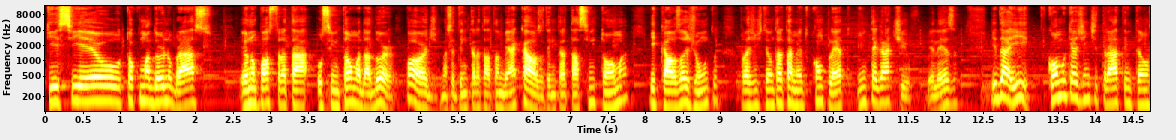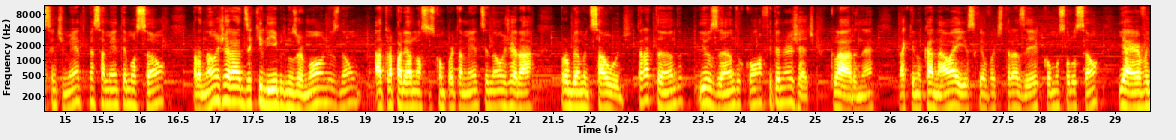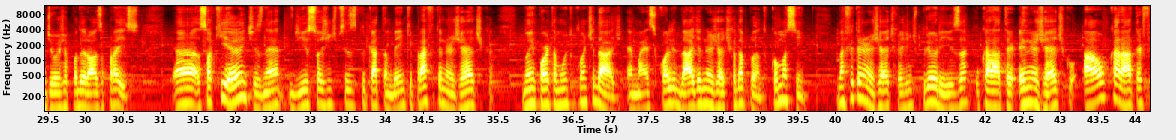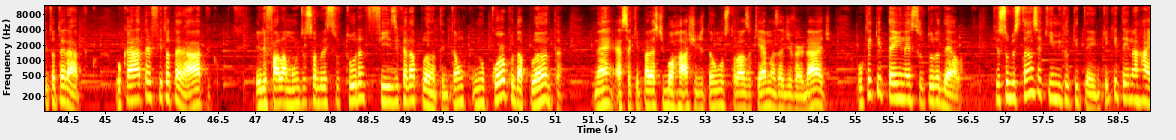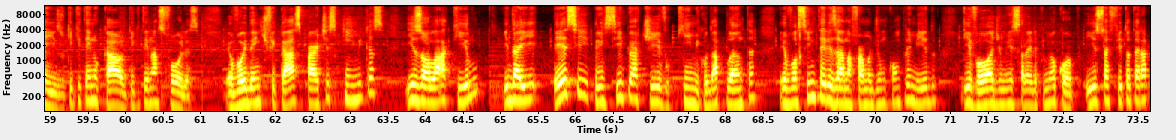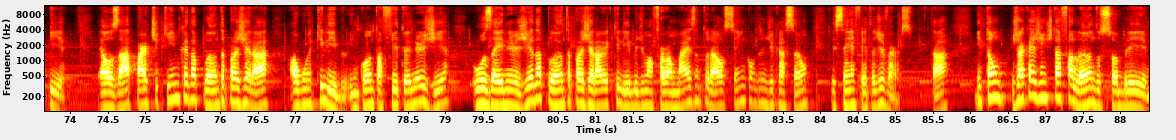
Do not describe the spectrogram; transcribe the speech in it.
que se eu tô com uma dor no braço, eu não posso tratar o sintoma da dor? Pode, mas você tem que tratar também a causa, tem que tratar sintoma e causa junto para a gente ter um tratamento completo, integrativo, beleza? E daí, como que a gente trata então sentimento, pensamento e emoção para não gerar desequilíbrio nos hormônios, não atrapalhar nossos comportamentos e não gerar problema de saúde? Tratando e usando com a fita energética, claro, né? Tá aqui no canal, é isso que eu vou te trazer como solução e a erva de hoje é poderosa para isso. Uh, só que antes né, disso, a gente precisa explicar também que para a fitoenergética não importa muito quantidade, é mais qualidade energética da planta. Como assim? Na fitoenergética, a gente prioriza o caráter energético ao caráter fitoterápico. O caráter fitoterápico, ele fala muito sobre a estrutura física da planta. Então, no corpo da planta, né, essa aqui parece de borracha de tão lustrosa que é, mas é de verdade, o que, que tem na estrutura dela? Que substância química que tem? O que, que tem na raiz? O que, que tem no caule? O que, que tem nas folhas? Eu vou identificar as partes químicas, isolar aquilo e daí esse princípio ativo químico da planta eu vou sintetizar na forma de um comprimido e vou administrar ele para o meu corpo. Isso é fitoterapia, é usar a parte química da planta para gerar algum equilíbrio, enquanto a fitoenergia usa a energia da planta para gerar o equilíbrio de uma forma mais natural, sem contraindicação e sem efeito adverso. Tá? Então, já que a gente está falando sobre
